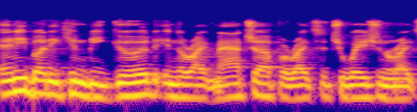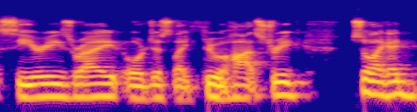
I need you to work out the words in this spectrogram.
Anybody can be good in the right matchup or right situation, right series, right? Or just like through a hot streak. So like I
